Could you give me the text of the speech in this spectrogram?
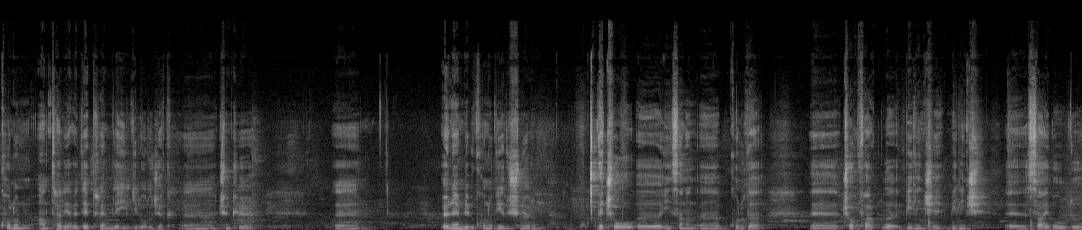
konum Antalya ve depremle ilgili olacak. Ee, çünkü e, önemli bir konu diye düşünüyorum. Ve çoğu e, insanın e, bu konuda e, çok farklı bilinci, bilinç e, sahibi olduğu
